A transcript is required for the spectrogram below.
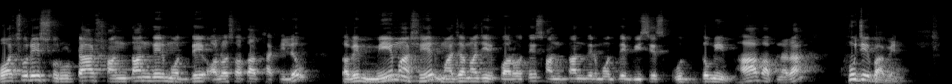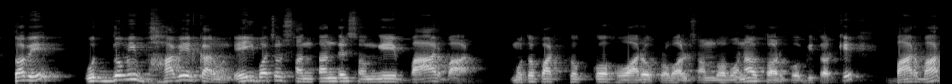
বছরের শুরুটা সন্তানদের মধ্যে অলসতা থাকিলেও, তবে মে মাসের মাঝামাঝির পর হতে সন্তানদের মধ্যে বিশেষ উদ্যমী ভাব আপনারা খুঁজে পাবেন। তবে উদ্যমী ভাবের কারণ। এই বছর সন্তানদের সঙ্গে বারবার মতপার্থক্য হওয়ারও প্রবল সম্ভাবনা তর্ক বিতর্কে বারবার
